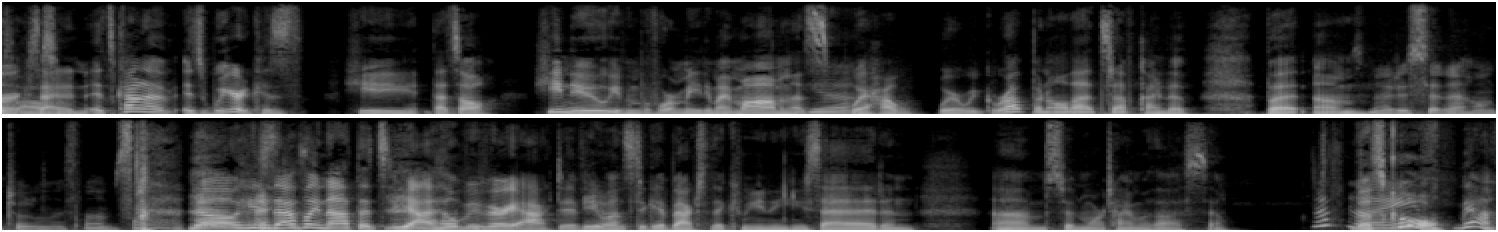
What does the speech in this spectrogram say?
we're excited. awesome. It's kind of it's weird because he that's all he knew even before meeting my mom, and that's Yeah. where how where we grew up and all that stuff, kind of. But um No, just sitting at home twiddling his thumbs. no, he's definitely not that. Yeah, he'll be very active. He Yeah. wants to give back to the community. He said and um spend more time with us. So That's nice. That's cool. yeah,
